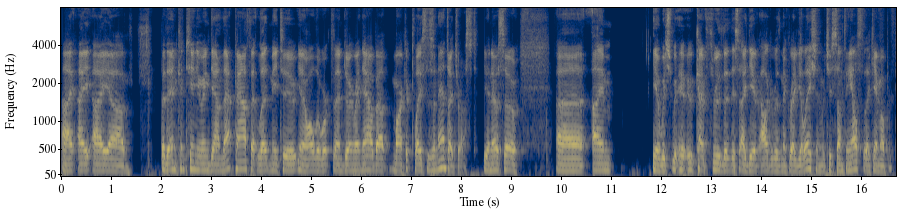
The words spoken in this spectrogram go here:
I i, I uh, but then continuing down that path that led me to you know all the work that i'm doing right now about marketplaces and antitrust you know so uh, i'm you know, which it, it kind of through the, this idea of algorithmic regulation, which is something else that I came up with.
